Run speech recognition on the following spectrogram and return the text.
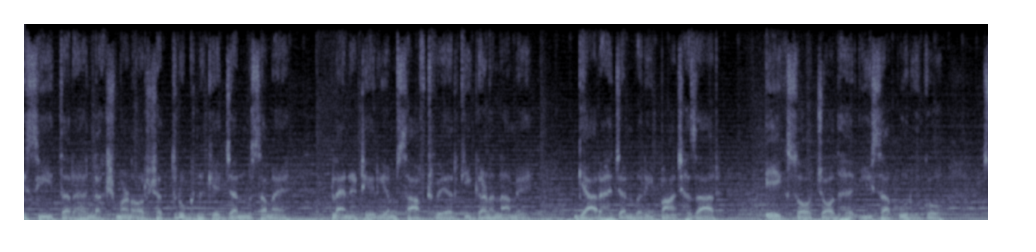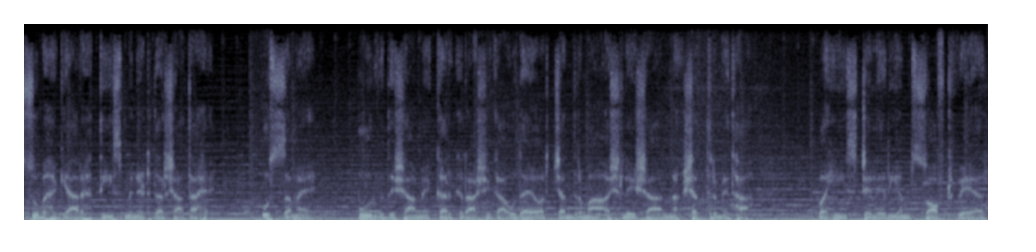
इसी तरह लक्ष्मण और शत्रुघ्न के जन्म समय प्लानिटेरियम सॉफ्टवेयर की गणना में 11 जनवरी 5114 ईसा पूर्व को सुबह 11:30 मिनट दर्शाता है। उस समय पूर्व दिशा में कर्क राशि का उदय और चंद्रमा अश्लेषा नक्षत्र में था। वहीं स्टेलेरियम सॉफ्टवेयर,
